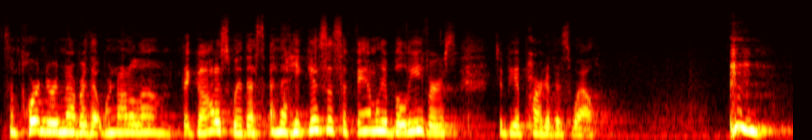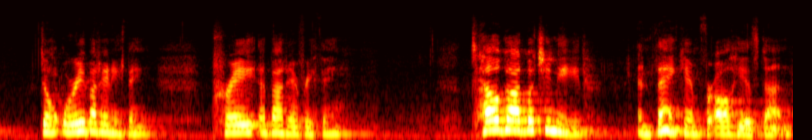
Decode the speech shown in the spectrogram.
It's important to remember that we're not alone, that God is with us, and that he gives us a family of believers to be a part of as well. Don't worry about anything, pray about everything. Tell God what you need and thank him for all he has done.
